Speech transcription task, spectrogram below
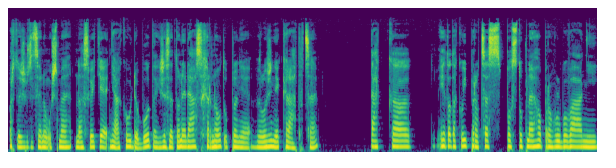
protože přece jenom už jsme na světě nějakou dobu, takže se to nedá schrnout úplně vyloženě krátce, tak eh, je to takový proces postupného prohlubování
